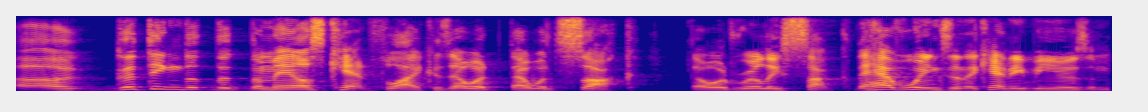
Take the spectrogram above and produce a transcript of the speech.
Uh, good thing the, the, the males can't fly because that would that would suck. That would really suck. They have wings and they can't even use them.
